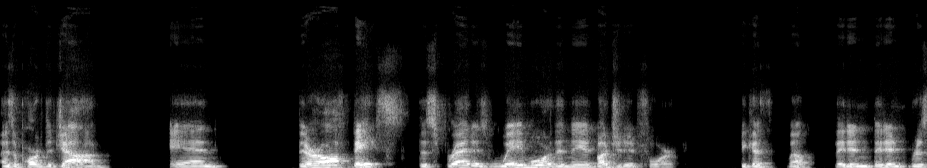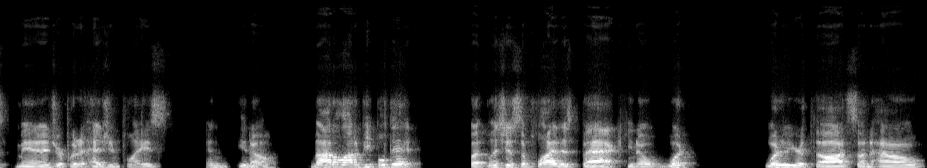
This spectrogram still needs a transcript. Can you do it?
as a part of the job, and they're off base. The spread is way more than they had budgeted for because, well, they didn't they didn't risk manage or put a hedge in place, and you know, not a lot of people did. But let's just apply this back. You know, what what are your thoughts on how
